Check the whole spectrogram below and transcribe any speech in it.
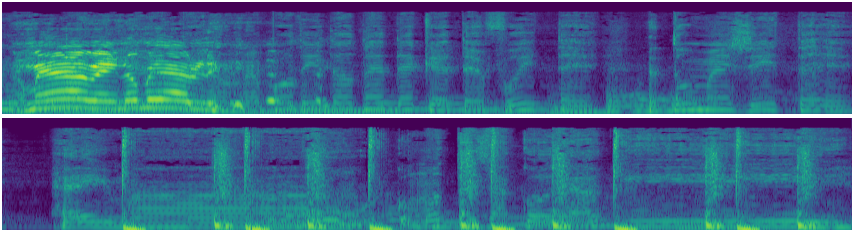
No me hablen, no me hablen. Podido desde que te fuiste, que tú me hiciste. Hey ma, ¿cómo te saco de aquí?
